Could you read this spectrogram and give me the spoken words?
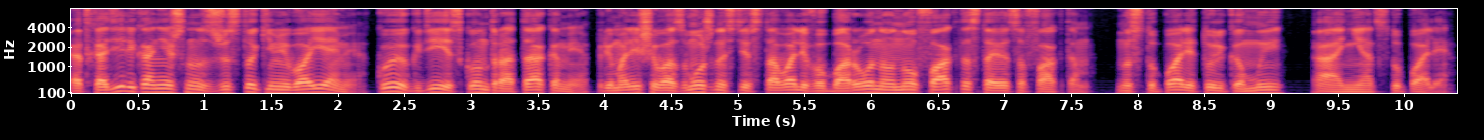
Отходили, конечно, с жестокими боями, кое-где и с контратаками, при малейшей возможности вставали в оборону, но факт остается фактом. Наступали только мы, а они отступали.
